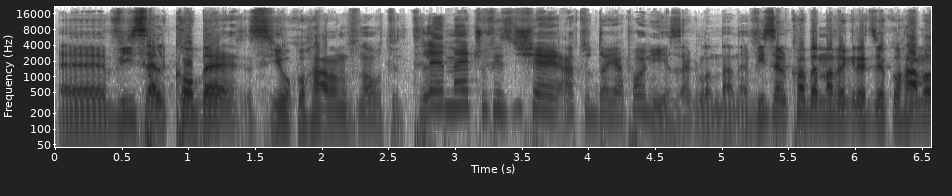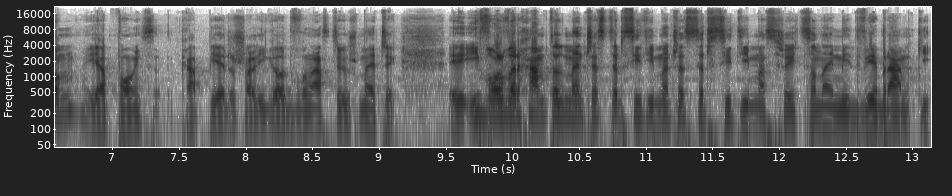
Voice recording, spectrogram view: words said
E, Wiesel Kobe z Yokohamą. Znowu ty, tyle meczów jest dzisiaj, a tu do Japonii jest zaglądane. Wiesel Kobe ma wygrać z Yokohamą. Japońska pierwsza liga o 12 już meczek. E, I Wolverhampton, Manchester City. Manchester City ma strzelić co najmniej dwie bramki.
